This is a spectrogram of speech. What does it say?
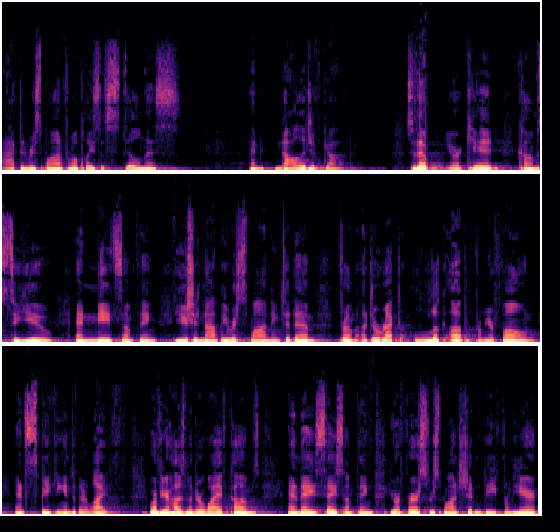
act and respond from a place of stillness and knowledge of God. So that when your kid comes to you and needs something, you should not be responding to them from a direct look up from your phone and speaking into their life. Or if your husband or wife comes and they say something, your first response shouldn't be from here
